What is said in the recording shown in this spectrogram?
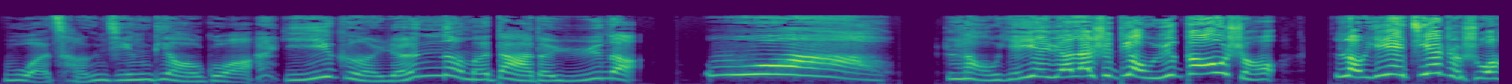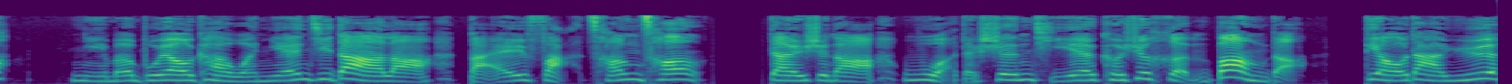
我曾经钓过一个人那么大的鱼呢。哇哦，老爷爷原来是钓鱼高手。老爷爷接着说：“你们不要看我年纪大了，白发苍苍。”但是呢，我的身体可是很棒的，钓大鱼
